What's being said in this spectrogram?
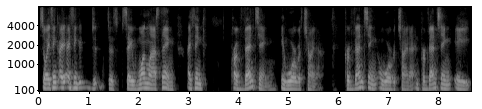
So I think I, I think to say one last thing, I think preventing a war with China, preventing a war with China, and preventing a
